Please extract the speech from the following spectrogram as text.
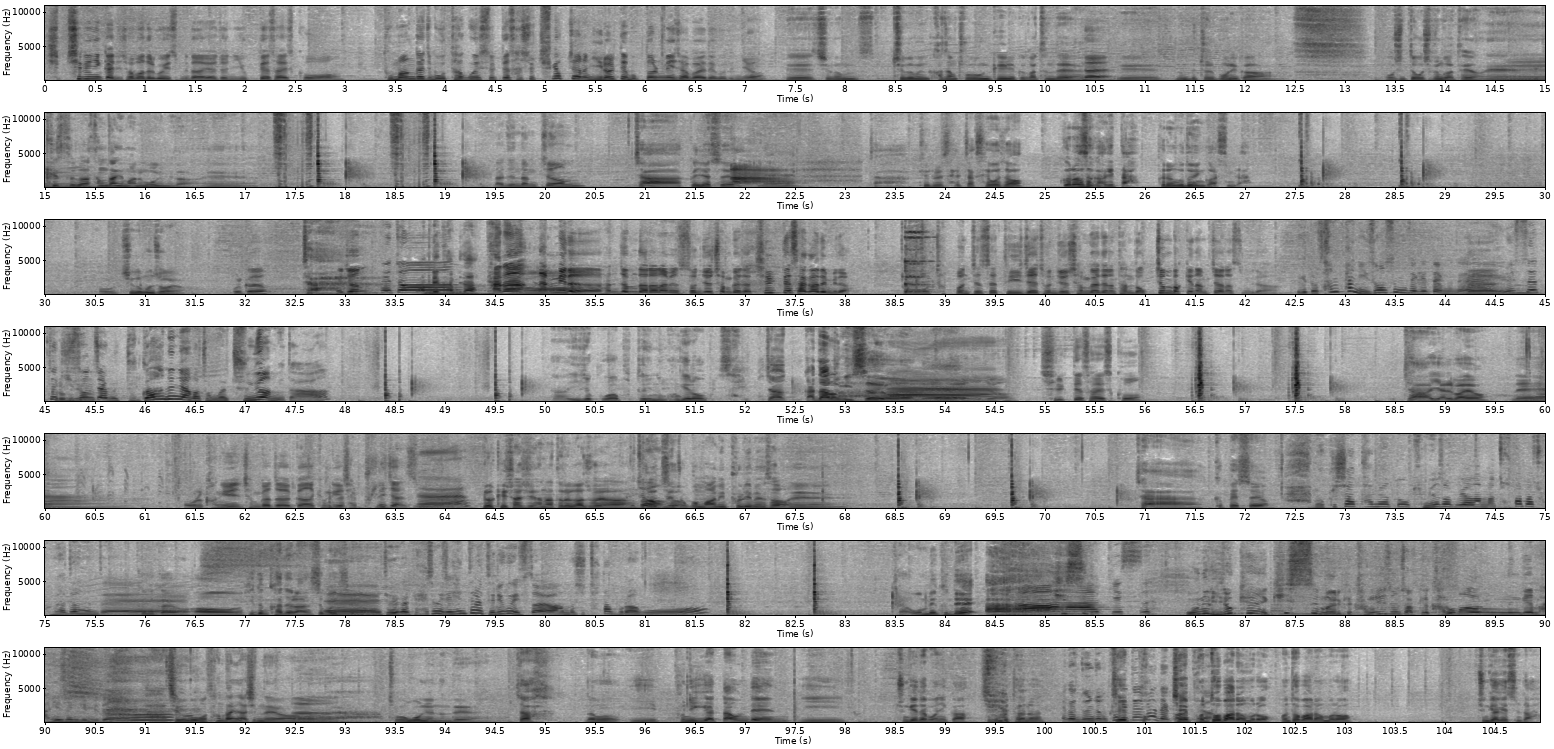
17이닝까지 접어들고 있습니다. 여전히 6대 4의 스코어. 도망가지 못하고 있을 때 사실 추격자는 이럴 때 목덜미 잡아야 되거든요. 예, 지금 지금이 가장 좋은 기회일 것 같은데, 네. 예, 눈빛을 보니까 50대 50인 것 같아요. 예, 음. 키스가 상당히 많은 공입니다. 예. 낮은 당점. 자, 끌렸어요. 네. 자, 귤을 살짝 세워서 끌어서 가겠다. 그런 의도인 것 같습니다. 어, 지금은 좋아요. 볼까요? 자, 회전. 회전. 완벽합니다. 달아납니다. 한 점 달아나면서 전지우 참가자 7대 4가 됩니다. 어, 첫 번째 세트 이제 전지우 참가자는 단 넉 점밖에 남지 않았습니다. 이게 또 3판 2선 승제기 때문에 네. 1세트 그럼요. 기선작을 누가 하느냐가 정말 중요합니다. 자, 이적구와 붙어 있는 관계로 살짝 까다로움이 있어요. 네. 아. 그죠? 7대 4의 스코어. 자, 얇아요. 네. 아, 오늘 강유진 참가자가 경기가 잘 풀리지 않습니다. 네. 럭키샷이 하나 들어가줘야 그쵸. 이제 조금 마음이 풀리면서 예. 자, 급했어요. 아, 럭키샷 하면 또 김효석 위원 한번 쳐다봐 줘야 되는데. 그러니까요. 어, 히든 카드를 안 쓰고 네, 있어요. 저희가 계속 이제 힌트를 드리고 있어요. 한 번씩 쳐다보라고. 자, 원뱅크인데 아, 아, 키스. 오늘 이렇게 키스 막 이렇게 강유진 선수 앞길을 가로막는 게 많이 생깁니다. 아, 지금 보면 상당히 아쉽네요. 네. 야, 좋은 공이었는데 자, 너무 이 분위기가 다운된 이 중계다 보니까 지금부터는 그러니까 눈좀 제, 크게 뜨셔야 될것제 같아요. 본토 발음으로 본토 발음으로 중계하겠습니다.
